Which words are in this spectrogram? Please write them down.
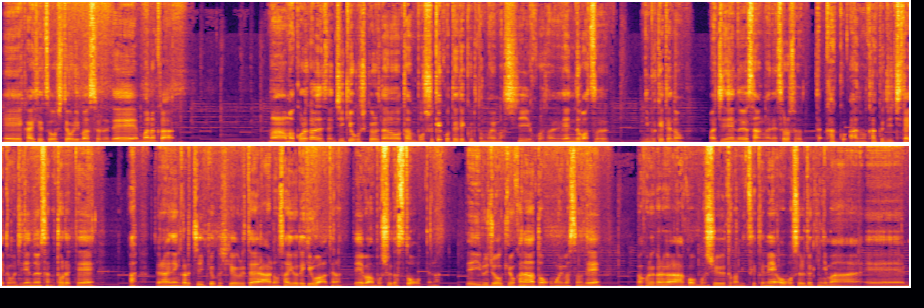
えー、解説をしておりますので、まあ、なんか、まあまあこれからですね、地域おこし協力隊の多分募集結構出てくると思いますし、これさ、ね、年度末に向けての、まあ、次年の予算がね、そろそろ各、あの、各自治体とも次年の予算が取れて、あ、じゃあ来年から地域おこし協力隊、あの、採用できるわってなって、まあ募集出すとってなっている状況かなと思いますので、まあこれから、あ、こう募集とか見つけてね、応募するときに、まあ、え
